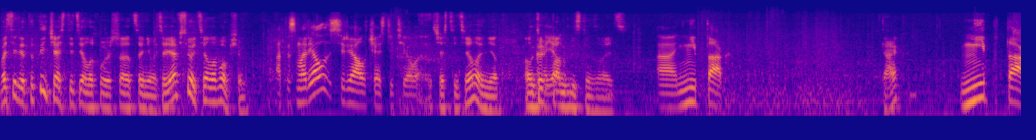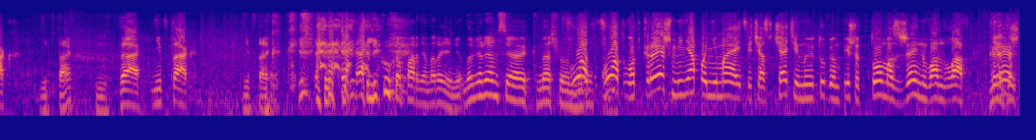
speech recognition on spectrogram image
Василий, это ты части тела хочешь оценивать, а я все тело в общем. А ты смотрел сериал «Части тела»? Части тела нет. Он как А я- по-английски называется? А, Ниптак. Как? Ниптак. Не так? М, Да, Nip/Tuck. Не так. Кликуха парня на районе. Но вернемся к нашему... Вот, вот, вот Крэш меня понимает сейчас. В чате на ютубе он пишет Томас Джейн Love. Нет, Крэш,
